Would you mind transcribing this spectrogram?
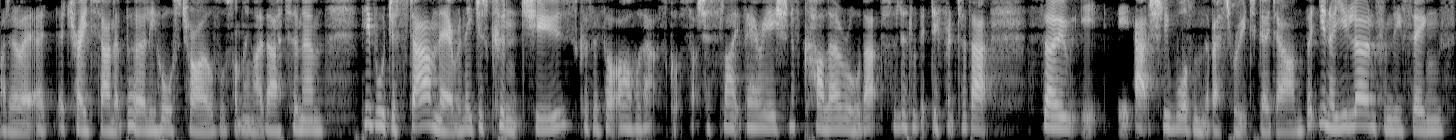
I don't know, a, a trade stand at Burghley Horse Trials or something like that, and um, people would just stand there and they just couldn't choose because they thought, oh, well, that's got such a slight variation of colour, or that's a little bit different to that. So it it actually wasn't the best route to go down. But you know, you learn from these things.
